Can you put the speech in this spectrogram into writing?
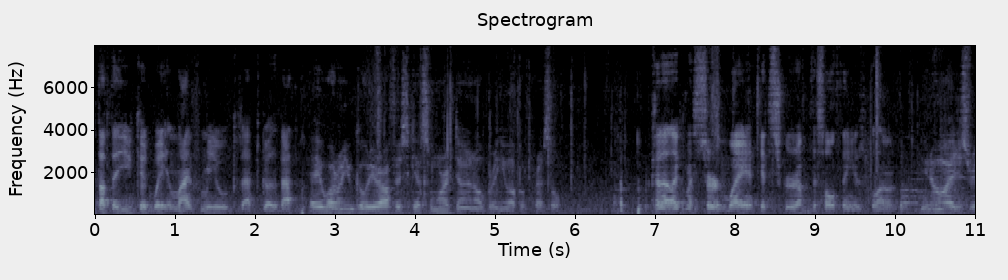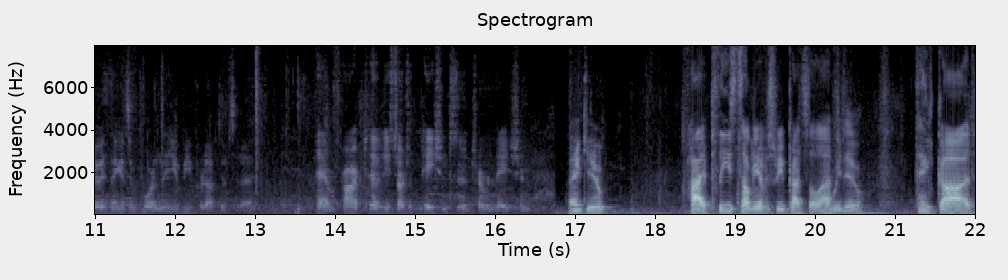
I thought that you could wait in line for me because I have to go to the bathroom. Hey, why don't you go to your office, get some work done, and I'll bring you up a pretzel. Because I like them a certain way, and if it gets screwed up, this whole thing is blown. You know, I just really think it's important that you be productive today. Pam, productivity starts with patience and determination. Thank you. Hi, please tell me you have a sweet pretzel left. We do. Thank God.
